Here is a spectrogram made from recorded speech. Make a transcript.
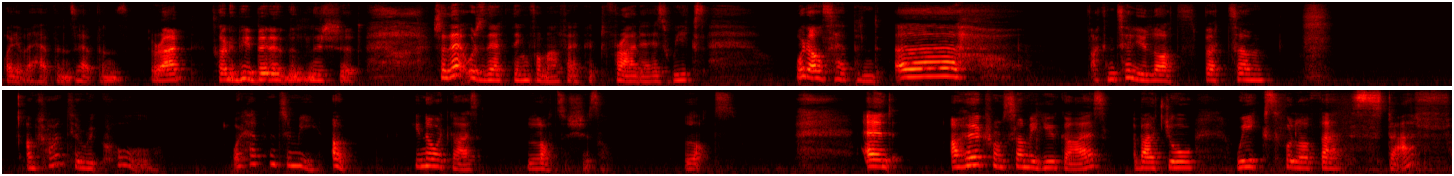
Whatever happens, happens, right? It's going to be better than this shit. So that was that thing for my Fridays weeks. What else happened? Uh, I can tell you lots, but um, I'm trying to recall what happened to me. Oh, you know what, guys? Lots of shizzle. Lots. And I heard from some of you guys about your weeks full of that stuff,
